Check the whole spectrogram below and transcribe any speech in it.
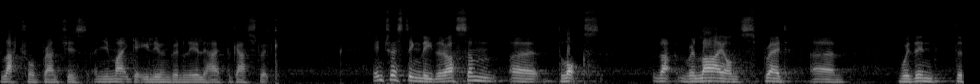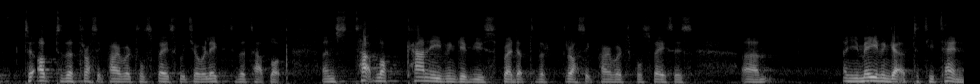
lateral branches, and you might get ilioinguinal hypogastric. Interestingly, there are some uh, blocks that rely on spread um, within the, to up to the thoracic paravertebral space, which are related to the tap block. And tap block can even give you spread up to the thoracic paravertebral spaces. Um, and you may even get up to T10,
